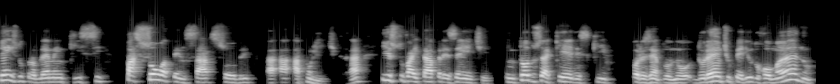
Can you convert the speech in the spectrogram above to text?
desde o problema em que se passou a pensar sobre a, a, a política. Né? Isto vai estar presente em todos aqueles que, por exemplo, no, durante o período romano,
